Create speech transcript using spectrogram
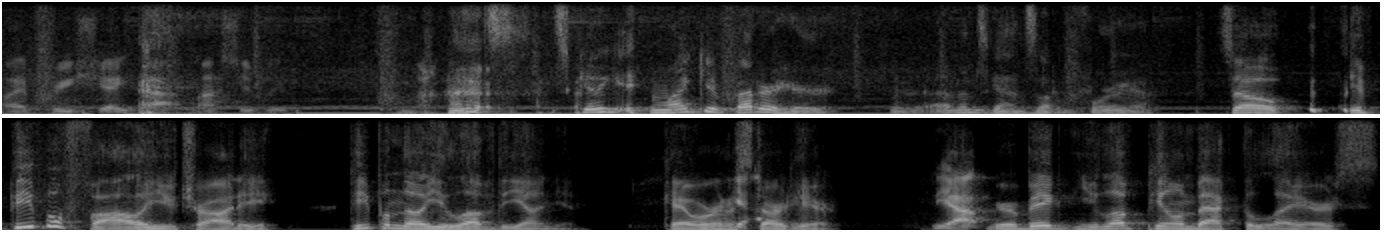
I appreciate that massively. it's, it's gonna get, it might get better here. Evan's got something for you. So, if people follow you, Trotty, people know you love the onion. Okay, we're gonna Yeah. start here. Yeah, You're a big, you love peeling back the layers.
